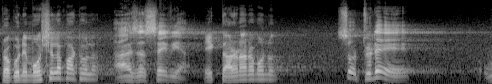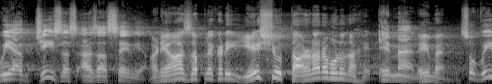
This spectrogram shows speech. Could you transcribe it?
प्रभूने मोशेला पाठवलं as a savior. एक तारणारा म्हणून So today, we have Jesus as our savior. आणि आज आपल्याकडे येशू तारणारा म्हणून आहे Amen. Amen. So we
